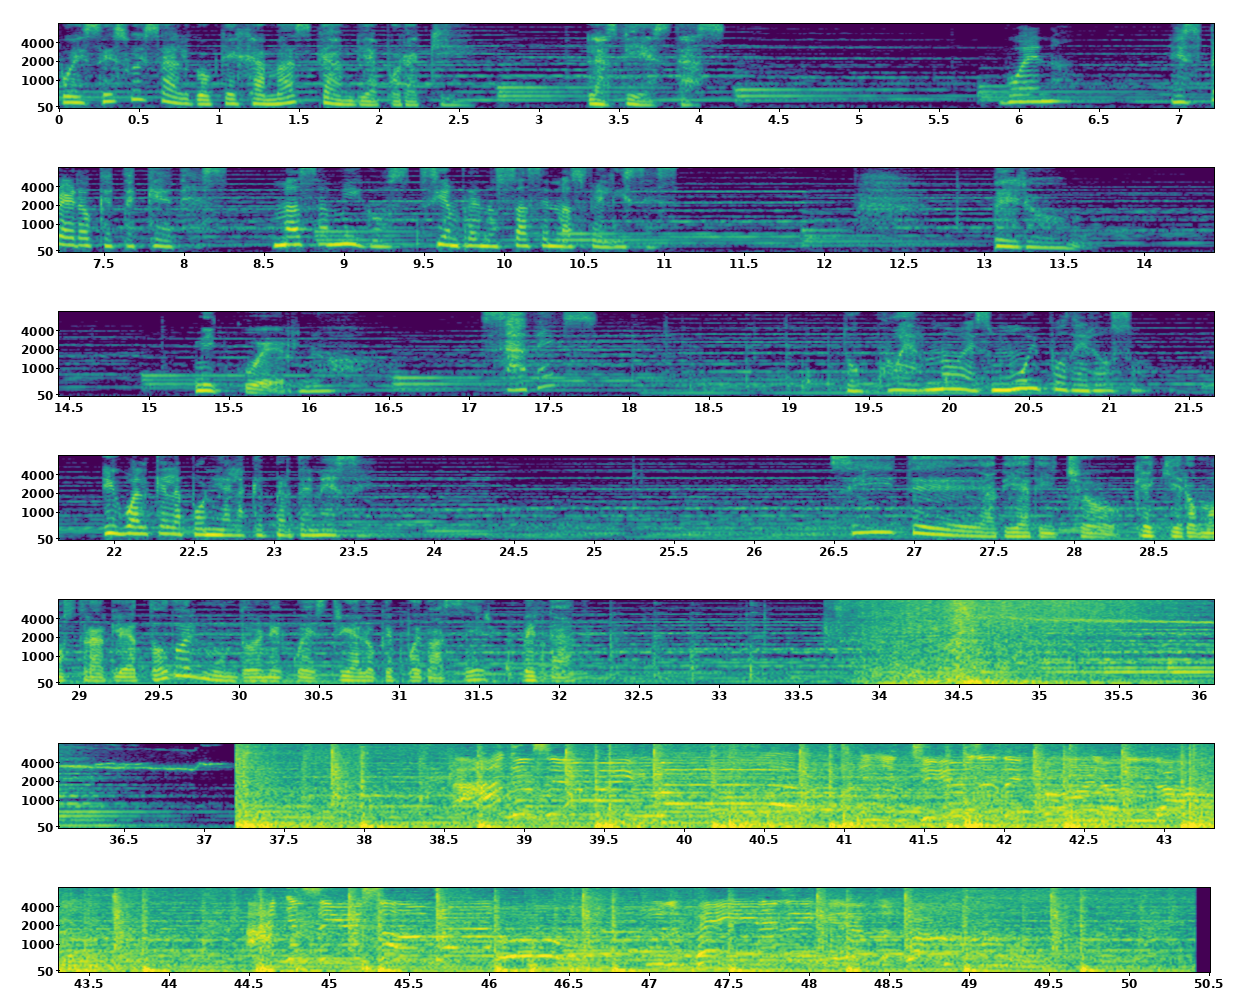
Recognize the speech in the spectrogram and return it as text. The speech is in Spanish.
Pues eso es algo que jamás cambia por aquí. Las fiestas. Bueno, espero que te quedes. Más amigos siempre nos hacen más felices. Pero... Mi cuerno... ¿Sabes? Tu cuerno es muy poderoso. Igual que la pony a la que pertenece. Sí, te había dicho que quiero mostrarle a todo el mundo en Ecuestria lo que puedo hacer, ¿verdad?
